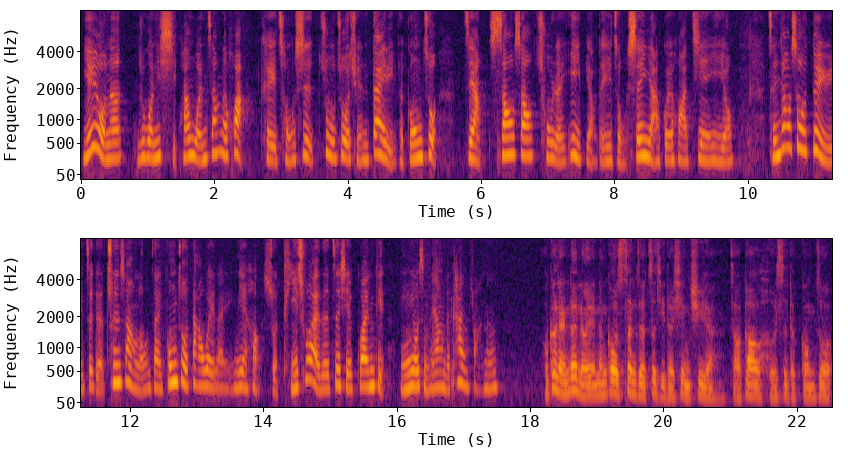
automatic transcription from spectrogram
也有呢，如果你喜欢文章的话。可以从事著作权代理的工作，这样稍稍出人意表的一种生涯规划建议哦。陈教授对于这个村上龙在工作大未来里面哈所提出来的这些观点，您有什么样的看法呢？我个人认为，能够顺着自己的兴趣啊，找到合适的工作，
